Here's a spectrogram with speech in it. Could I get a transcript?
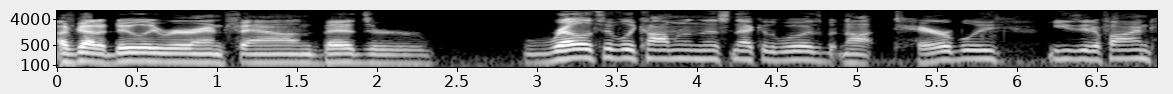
I've got a dually rear end found. Beds are relatively common in this neck of the woods, but not terribly easy to find.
